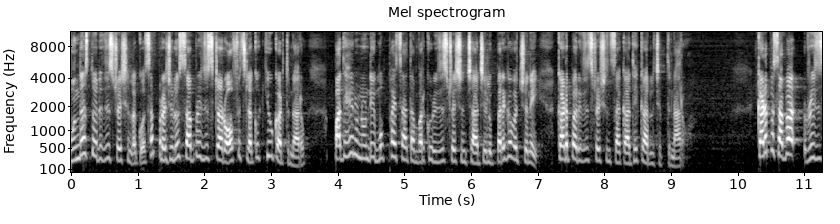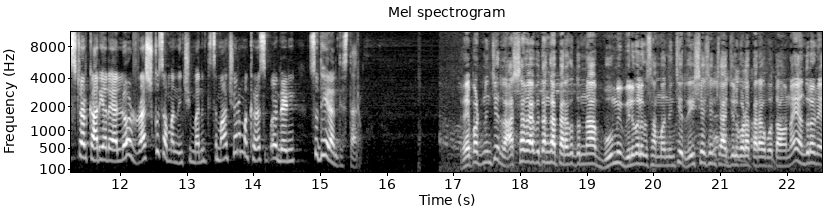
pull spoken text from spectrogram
ముందస్తు రిజిస్ట్రేషన్ల కోసం ప్రజలు సబ్ రిజిస్ట్రార్ ఆఫీసులకు క్యూ కడుతున్నారు. పదిహేను నుండి ముప్పై శాతం వరకు రిజిస్ట్రేషన్ ఛార్జీలు పెరగవచ్చని కడప రిజిస్ట్రేషన్ శాఖ అధికారులు చెబుతున్నారు కడప సభ రిజిస్ట్రార్ కార్యాలయాల్లో రష్కు సంబంధించి మరింత సమాచారం మా కరెస్పాండెంట్ సుధీర్ అందిస్తారు. రేపటి నుంచి రాష్ట్ర వ్యాప్తంగా పెరుగుతున్న భూమి విలువలకు సంబంధించి రిజిస్ట్రేషన్ ఛార్జీలు కూడా పెరగబోతా ఉన్నాయి. అందులోనే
